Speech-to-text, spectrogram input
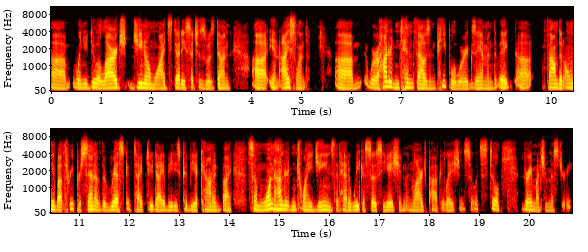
um, when you do a large genome-wide study, such as was done uh, in Iceland, um, where 110,000 people were examined, they uh, found that only about 3% of the risk of type 2 diabetes could be accounted by some 120 genes that had a weak association in large populations. So it's still very much a mystery.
